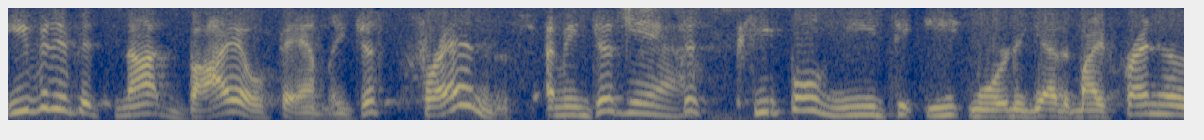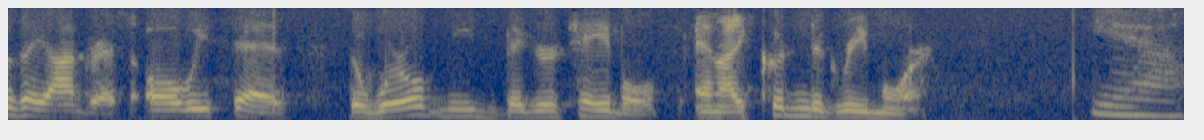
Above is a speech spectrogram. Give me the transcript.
even if it's not bio family, just friends. I mean, just yeah. just people need to eat more together. My friend Jose Andres always says the world needs bigger tables, and I couldn't agree more. Yeah.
